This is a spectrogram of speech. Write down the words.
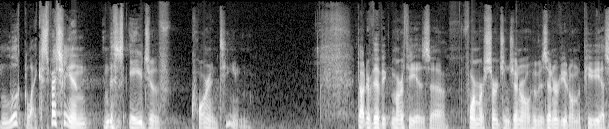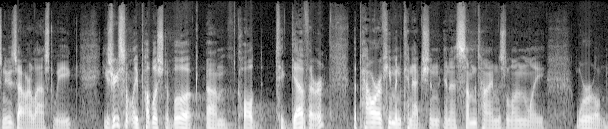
look like, especially in, in this age of quarantine? Dr. Vivek Murthy is a former Surgeon General who was interviewed on the PBS NewsHour last week. He's recently published a book um, called Together The Power of Human Connection in a Sometimes Lonely World.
